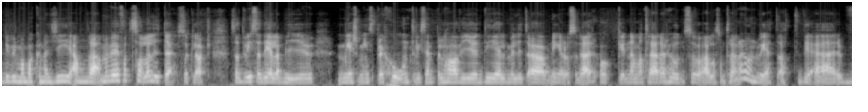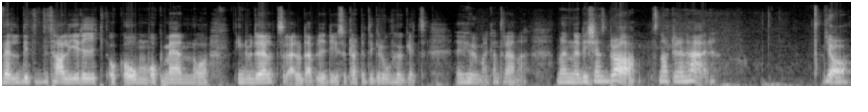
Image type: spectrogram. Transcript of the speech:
det vill man bara kunna ge andra. Men vi har fått sålla lite såklart. Så att vissa delar blir ju mer som inspiration. Till exempel har vi ju en del med lite övningar och sådär. Och när man tränar hund så alla som tränar hund vet att det är väldigt detaljrikt och om och men och individuellt sådär. Och där blir det ju såklart lite grovhugget eh, hur man kan träna. Men eh, det känns bra. Snart är den här. Ja,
